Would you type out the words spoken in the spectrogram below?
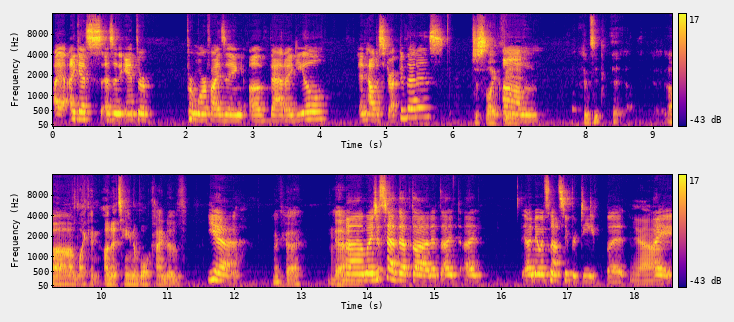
i, I guess as an anthropomorphizing of that ideal and how destructive that is. Just like the um it's uh, like an unattainable kind of yeah. Okay yeah Um, I just had that thought. I, I, I know it's not super deep, but Yeah. I,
